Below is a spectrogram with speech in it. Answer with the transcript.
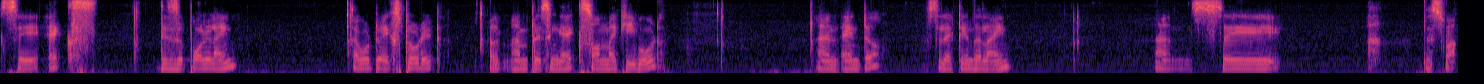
Say X this is a polyline. I want to explode it. I'm pressing X on my keyboard. And enter selecting the line. And say this one.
